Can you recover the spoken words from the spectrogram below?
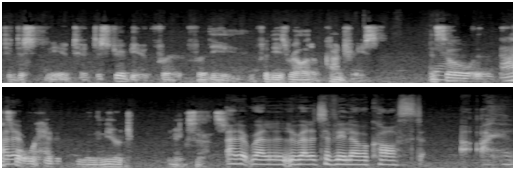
to, dis- to distribute for, for the for these relative countries. And yeah. so that's and what it, we're headed to in the near term. Makes sense. And at rel- relatively lower cost. I,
